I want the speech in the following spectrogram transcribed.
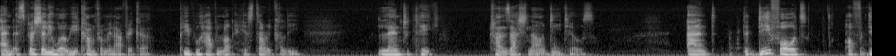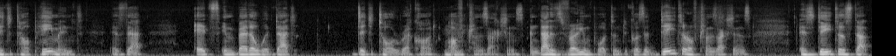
And especially where we come from in africa people have not historically learned to take transactional details. And the default of digital payment is that it's embedded with that digital record of mm-hmm. transactions. And that is very important because the data of transactions is data that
